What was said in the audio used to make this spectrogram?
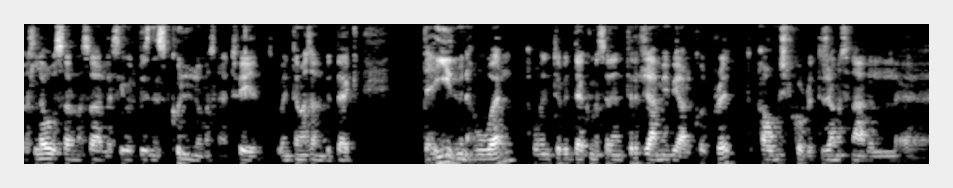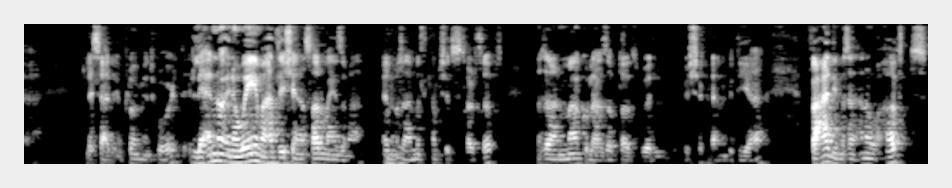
بس لو صار ما صار let's say ال business كله مثلا ت fail وأنت مثلا بدك تعيد من أول أو أنت بدك مثلا ترجع maybe على ال corporate أو مش ال corporate ترجع مثلا على ال لسه على ال employment world لأنه in a way ما هذا الشيء أنا صار معي زمان. مهم. مثلا عملت كم شيء startups مثلا ما كلها زبطت بال- بالشكل اللي أنا بدي إياه. فعادي مثلا أنا وقفت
